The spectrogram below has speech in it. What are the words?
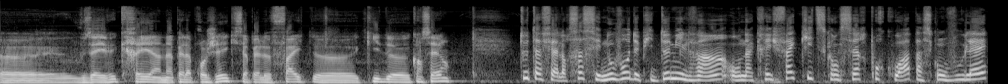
euh, vous avez créé un appel à projet qui s'appelle Fight euh, Kid Cancer? Tout à fait. Alors ça, c'est nouveau depuis 2020. On a créé Fight Kids Cancer. Pourquoi? Parce qu'on voulait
